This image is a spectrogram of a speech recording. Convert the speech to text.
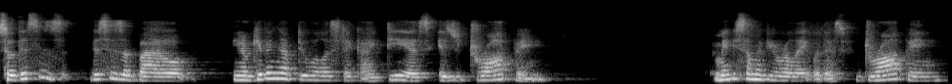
So this is this is about, you know, giving up dualistic ideas is dropping. Maybe some of you relate with this, dropping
